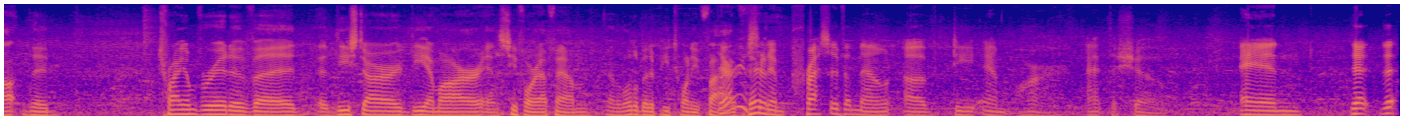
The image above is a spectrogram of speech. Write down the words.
uh, the triumvirate of uh, D-Star, DMR, and C4FM, and a little bit of P25. There is an impressive amount of DMR at the show, and that that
